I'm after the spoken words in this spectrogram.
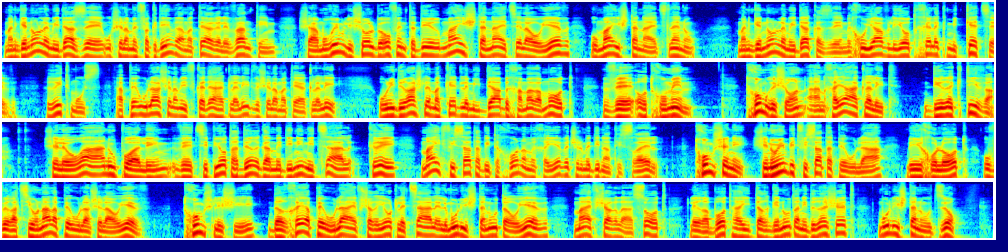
מנגנון למידה זה הוא של המפקדים והמטה הרלוונטיים שאמורים לשאול באופן תדיר מה השתנה אצל האויב ומה השתנה אצלנו. מנגנון למידה כזה מחויב להיות חלק מקצב, ריתמוס, הפעולה של המפקדה הכללית ושל המטה הכללי. הוא נדרש למקד למידה בכמה רמות ו/או תחומים. תחום ראשון, ההנחיה הכללית, דירקטיבה, שלאורה אנו פועלים ואת ציפיות הדרג המדיני מצה"ל, קרי, מהי תפיסת הביטחון המחייבת של מדינת ישראל. תחום שני, שינויים בתפיסת הפעולה, ביכולות וברציונל הפעולה של האויב. תחום שלישי, דרכי הפעולה האפשריות לצה"ל אל מול השתנות האויב, מה אפשר לעשות, לרבות ההתארגנות הנדרשת מול השתנות זו.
